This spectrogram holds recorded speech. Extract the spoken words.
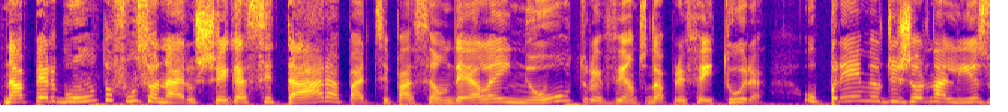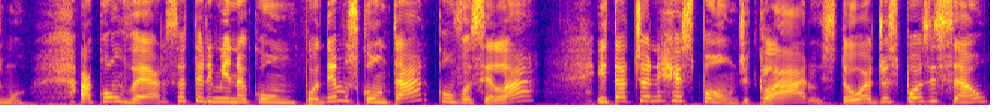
Na pergunta, o funcionário chega a citar a participação dela em outro evento da prefeitura, o Prêmio de Jornalismo. A conversa termina com: Podemos contar com você lá? E Tatiane responde: Claro, estou à disposição.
